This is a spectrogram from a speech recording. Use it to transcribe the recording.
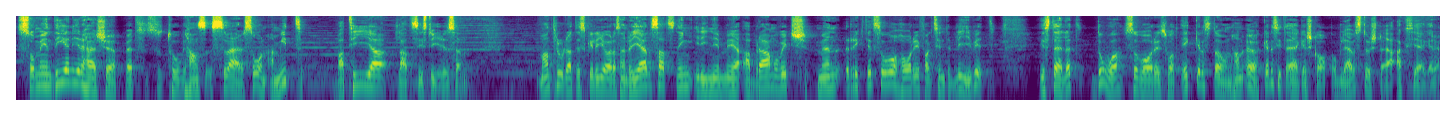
Som en del i det här köpet så tog hans svärson Amit Batia plats i styrelsen. Man trodde att det skulle göras en rejäl satsning i linje med Abramovic, men riktigt så har det ju faktiskt inte blivit. Istället då så var det så att Ecclestone han ökade sitt ägarskap och blev största aktieägare.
